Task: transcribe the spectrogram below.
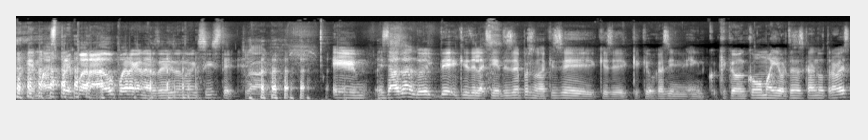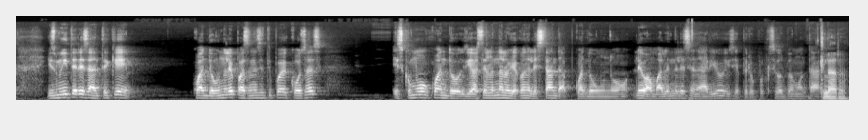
Porque más preparado para ganarse eso no existe. Claro. Eh, estabas hablando del, de, que del accidente de esa persona que se, que se que quedó casi en, en- que quedó en coma y ahorita está escalando otra vez. Y es muy interesante que cuando a uno le pasan ese tipo de cosas, es como cuando, llevaste la analogía con el stand-up, cuando uno le va mal en el escenario y dice, pero ¿por qué se vuelve a montar? Claro,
